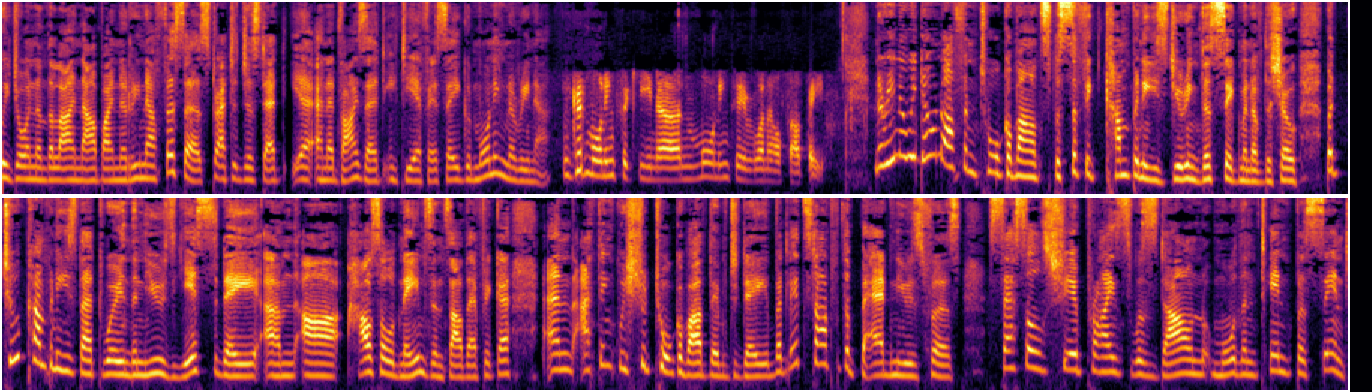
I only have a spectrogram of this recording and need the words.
We joined on the line now by Nerina Visser, strategist at, uh, and advisor at ETFSA. Good morning, Nerina. Good morning, Sakina, and morning to everyone else out there. Nerina, we don't often talk about specific companies during this segment of the show, but two companies that were in the news yesterday um, are household names in South Africa, and I think we should talk about them today. But let's start with the bad news first. Sasol's share price was down more than 10%.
